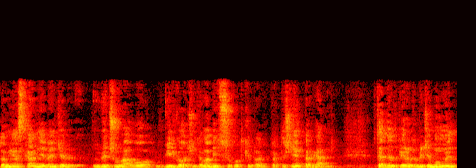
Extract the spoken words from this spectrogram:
do mięska nie będzie wyczuwało wilgoci. To ma być suchutkie pra- praktycznie jak pergamin. Wtedy dopiero to będzie moment,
